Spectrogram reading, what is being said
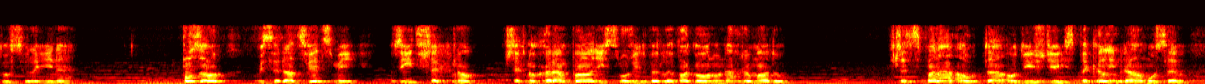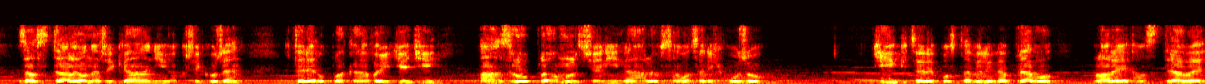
dusili jiné. Pozor, vysedat s věcmi, vzít všechno, všechno charampádí složit vedle vagónu na hromadu. Předspaná auta odjíždějí s pekelným rámusem za stálého naříkání a křikořen, které oplakávají děti a zhlouplého mlčení náhle osamocených mužů. Ti, které postavili napravo, mladé a zdravé,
